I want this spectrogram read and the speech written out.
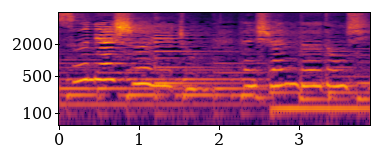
思念是一种很玄的东西。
